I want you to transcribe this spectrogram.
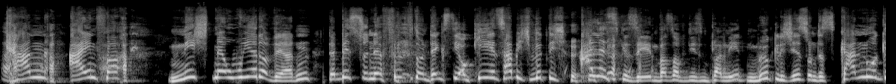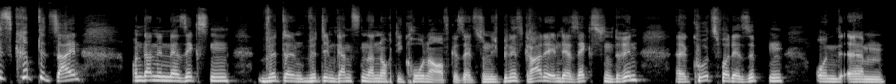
kann einfach nicht mehr weirder werden. Dann bist du in der fünften und denkst dir, okay, jetzt habe ich wirklich alles gesehen, was auf diesem Planeten möglich ist und das kann nur geskriptet sein. Und dann in der sechsten wird dann wird dem Ganzen dann noch die Krone aufgesetzt. Und ich bin jetzt gerade in der sechsten drin, äh, kurz vor der siebten. Und ähm,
